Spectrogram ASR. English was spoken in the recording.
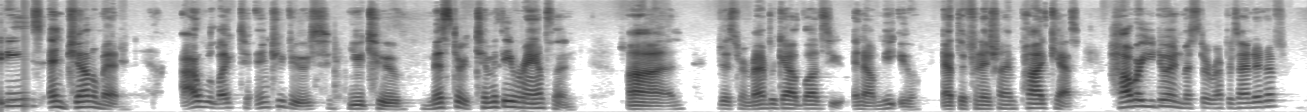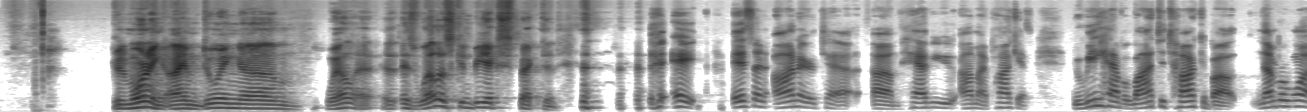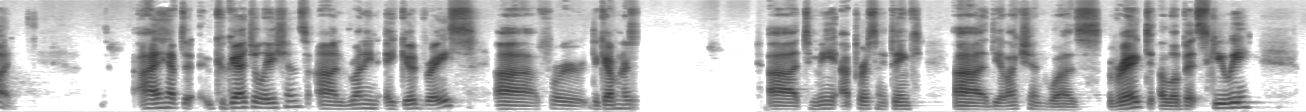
Ladies and gentlemen, I would like to introduce you to Mr. Timothy Ramthun on this Remember God Loves You, and I'll meet you at the Finish Line podcast. How are you doing, Mr. Representative? Good morning. I'm doing um, well, as well as can be expected. hey, it's an honor to um, have you on my podcast. We have a lot to talk about. Number one, I have to congratulations on running a good race uh, for the governor's. Uh, to me, I personally think uh, the election was rigged, a little bit skewy.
